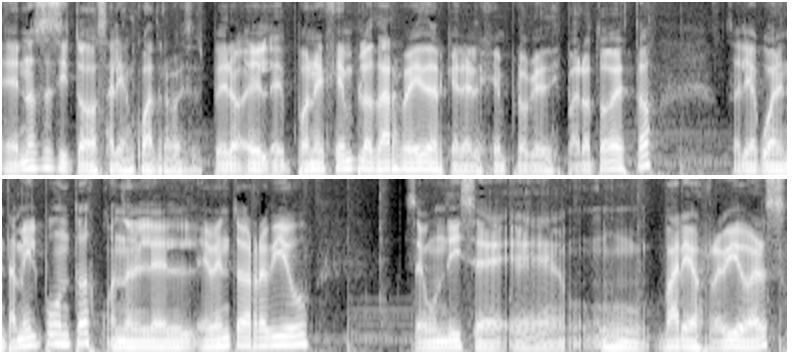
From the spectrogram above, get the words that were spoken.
Eh, no sé si todos salían cuatro veces, pero el, eh, por ejemplo Darth Vader, que era el ejemplo que disparó todo esto, salía 40.000 puntos, cuando en el, el evento de review, según dice eh, un- varios reviewers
